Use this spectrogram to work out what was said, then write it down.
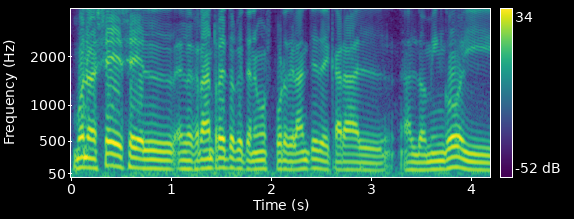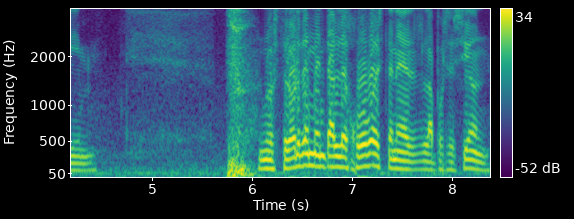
Bueno, ese es el, el gran reto que tenemos por delante de cara al, al domingo y nuestro orden mental de juego es tener la posesión.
